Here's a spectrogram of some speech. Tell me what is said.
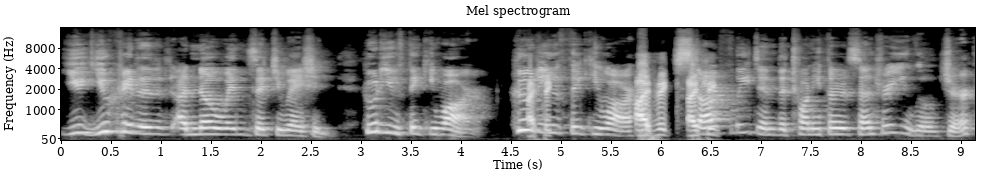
You, you created a no win situation. Who do you think you are? Who I do think- you think you are? I think I think Starfleet in the 23rd century, you little jerk.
